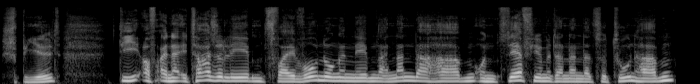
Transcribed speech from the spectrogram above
spielt die auf einer Etage leben, zwei Wohnungen nebeneinander haben und sehr viel miteinander zu tun haben.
